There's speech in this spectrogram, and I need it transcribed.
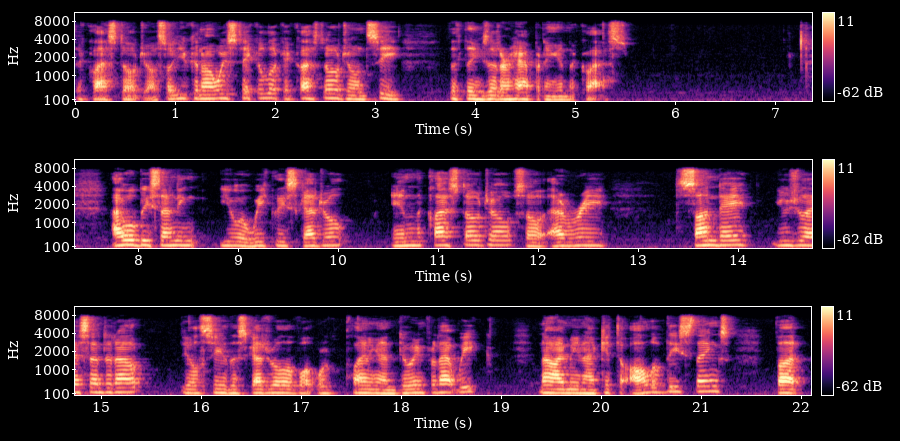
the Class Dojo. So you can always take a look at Class Dojo and see the things that are happening in the class. I will be sending you a weekly schedule in the class dojo. So every Sunday, usually I send it out. You'll see the schedule of what we're planning on doing for that week. Now, I may not get to all of these things, but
